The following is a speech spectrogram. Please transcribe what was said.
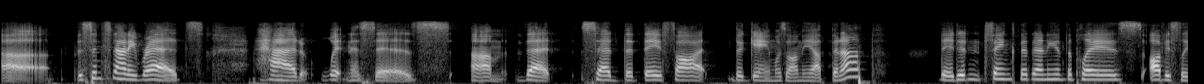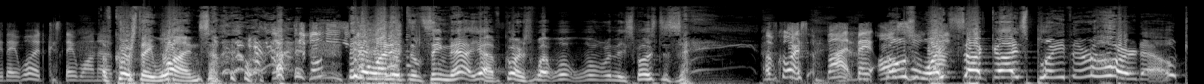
uh, the Cincinnati Reds had witnesses um, that said that they thought the game was on the up and up. They didn't think that any of the plays, obviously they would because they want to. Of course they won, so they don't want it to seem that. Yeah, of course. What what, what were they supposed to say? Of course, but they also Those White got, Sox guys played their heart out.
